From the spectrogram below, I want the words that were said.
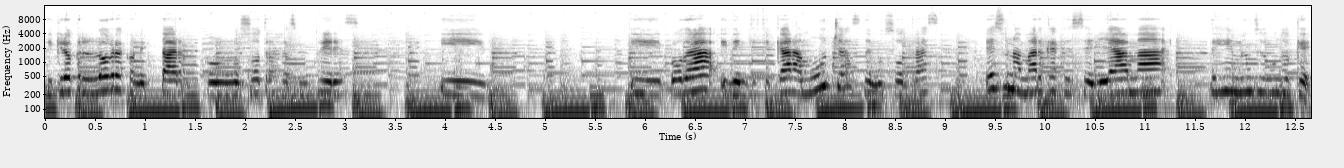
y creo que logra conectar con nosotras las mujeres y, y podrá identificar a muchas de nosotras es una marca que se llama, déjenme un segundo que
